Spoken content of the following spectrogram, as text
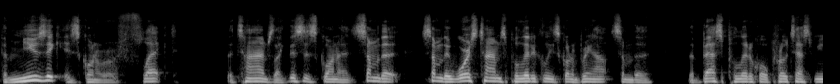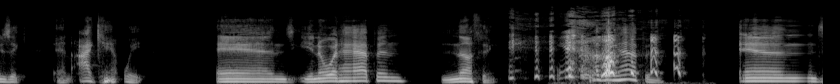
the music is going to reflect the times. Like this is going to some of the some of the worst times politically is going to bring out some of the the best political protest music, and I can't wait. And you know what happened? Nothing. Nothing happened. And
